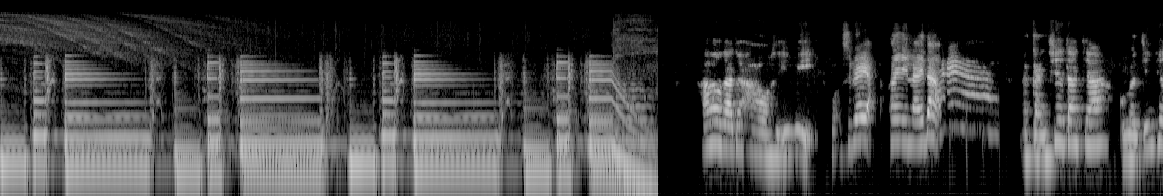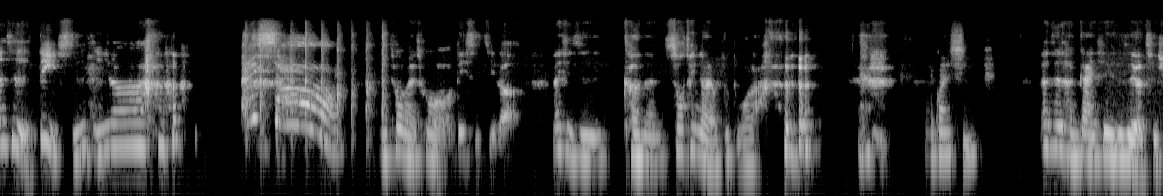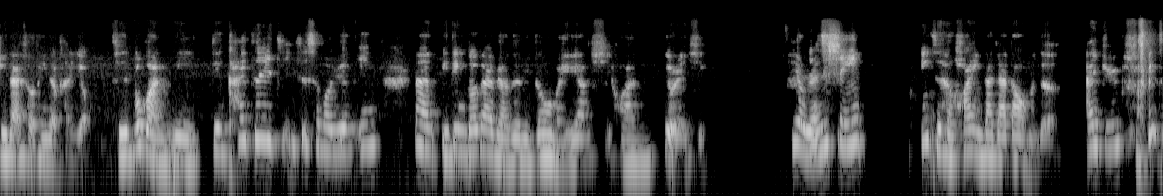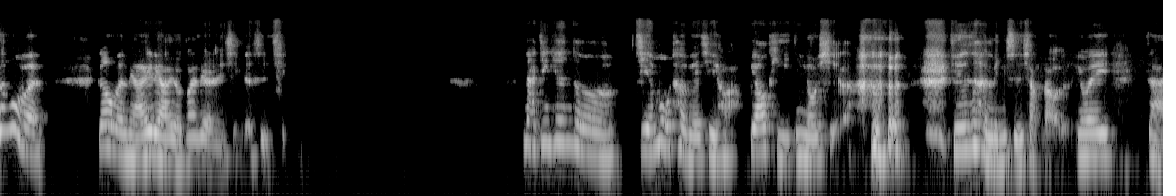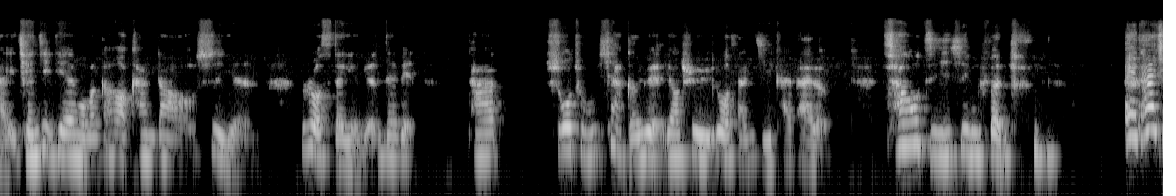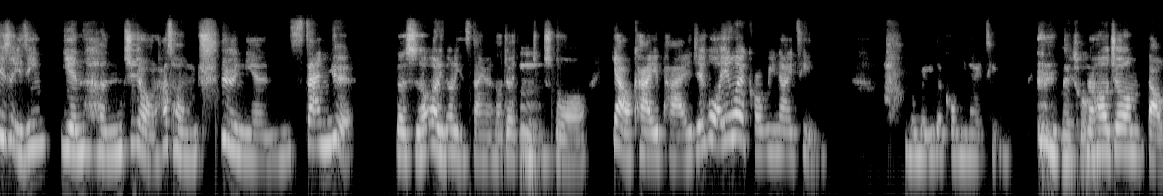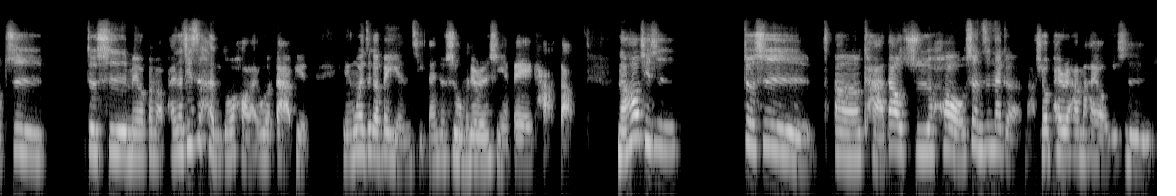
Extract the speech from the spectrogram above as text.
Hello，大家好，我是 Ev，我是瑞亚，欢迎来到。那感谢大家，我们今天是第十集了，拍手。没错没错，第十集了。那其实可能收听的人不多啦，没关系。但是很感谢，就是有持续在收听的朋友。其实不管你点开这一集是什么原因，那一定都代表着你跟我们一样喜欢六人行。六人行，因此很欢迎大家到我们的 IG 追踪我们，跟我们聊一聊有关六人行的事情。那今天的节目特别计划标题已经有写了，其实是很临时想到的，因为在前几天我们刚好看到饰演 Rose 的演员 David，他说出下个月要去洛杉矶开拍了，超级兴奋。哎，他其实已经演很久了，他从去年三月。的时候，二零二零三月的时候就已经说要开拍，结果因为 COVID nineteen，我们唯一的 COVID nineteen，没错，然后就导致就是没有办法拍摄。其实很多好莱坞的大片也因为这个被延期，但就是我们六人行也被卡到。然后其实就是呃卡到之后，甚至那个马修 Perry 他们还有就是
